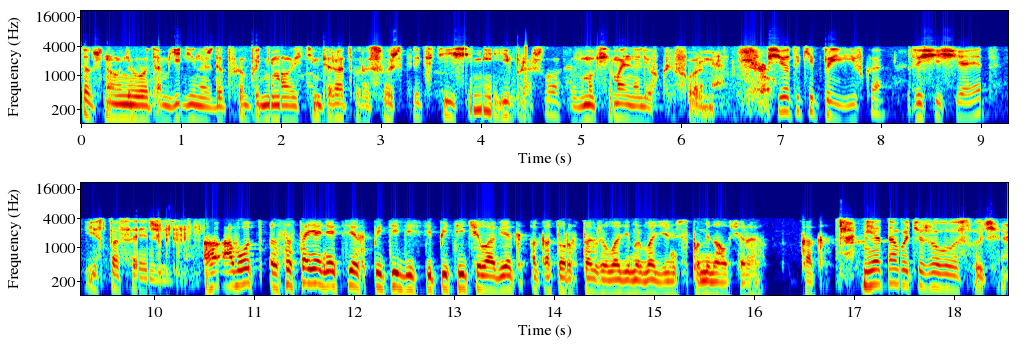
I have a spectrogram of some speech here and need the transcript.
собственно, у него там единожды поднималась температура свыше 37 и прошло в максимально легкой форме. Все-таки прививка защищает и спасает жизнь. А, а вот состояние тех 55 человек, о которых также Владимир Владимирович вспоминал вчера, как? Ни одного тяжелого случая.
